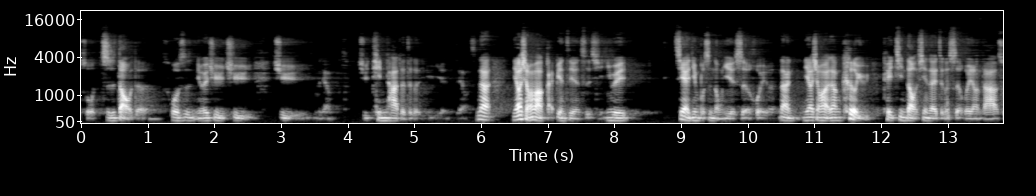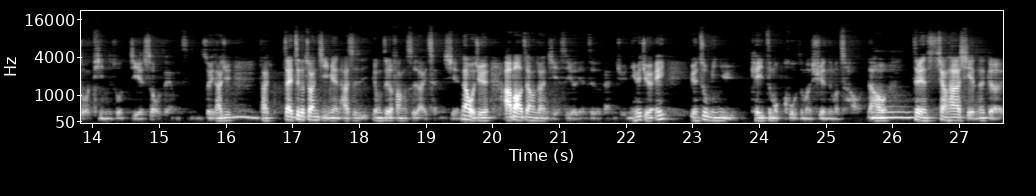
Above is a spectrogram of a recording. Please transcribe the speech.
所知道的，或是你会去去去。去听他的这个语言，这样子。那你要想办法改变这件事情，因为现在已经不是农业社会了。那你要想办法让客语可以进到现在这个社会，让大家所听、所接受这样子。所以他去，他在这个专辑里面，他是用这个方式来呈现。那我觉得阿豹这张专辑也是有点这个感觉，你会觉得，哎，原住民语可以这么酷、这么炫、那么潮。然后这边像他写那个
